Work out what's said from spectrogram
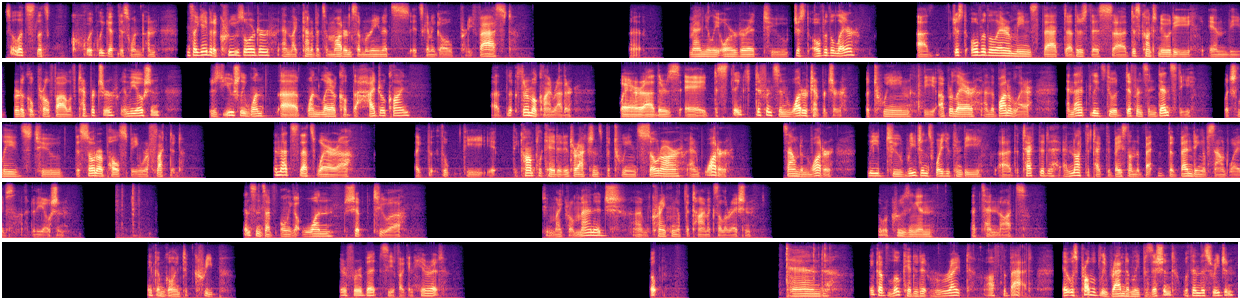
So let's let's quickly get this one done. Since I gave it a cruise order and like kind of it's a modern submarine, it's it's gonna go pretty fast. Uh, manually order it to just over the layer. Uh, just over the layer means that uh, there's this uh, discontinuity in the vertical profile of temperature in the ocean. There's usually one uh, one layer called the hydrocline, uh, thermocline rather, where there's a distinct difference in water temperature between the upper layer and the bottom layer, and that leads to a difference in density, which leads to the sonar pulse being reflected. And that's that's where uh, like the, the the the complicated interactions between sonar and water, sound and water, lead to regions where you can be uh, detected and not detected based on the, be the bending of sound waves under the ocean. And since I've only got one ship to uh, to micromanage, I'm cranking up the time acceleration. So we're cruising in at 10 knots. I think I'm going to creep here for a bit, see if I can hear it. Oh. And think I've located it right off the bat. It was probably randomly positioned within this region.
